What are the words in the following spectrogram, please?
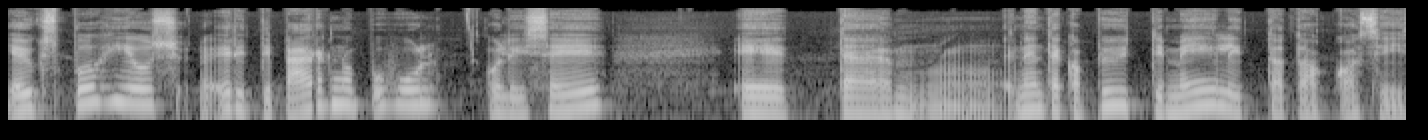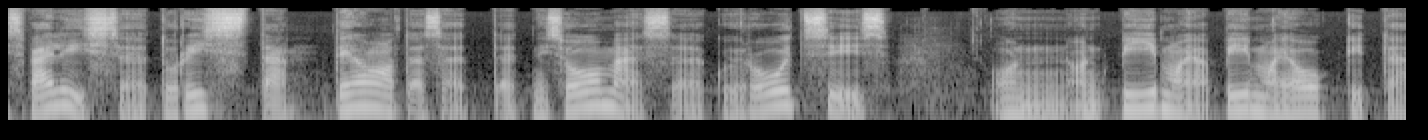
Ja üks põhjus, eriti Pärnu puhul, oli see, et Ähm, nendega püüti meelitada ka siis välisturiste, teades, et, et nii Soomes kui Rootsis on, on piima ja piimajookide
